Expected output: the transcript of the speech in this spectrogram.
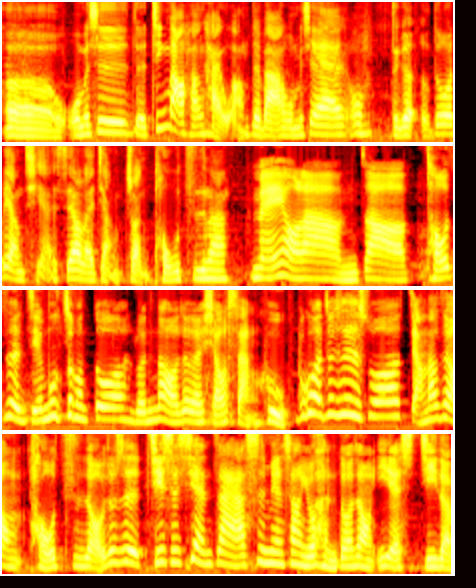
呃，我们是这经贸航海王，对吧？我们现在哦，整个耳朵亮起来，是要来讲转投资吗？没有啦，你知道投资的节目这么多，轮到我这个小散户。不过就是说，讲到这种投资哦，就是其实现在啊，市面上有很多这种 ESG 的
